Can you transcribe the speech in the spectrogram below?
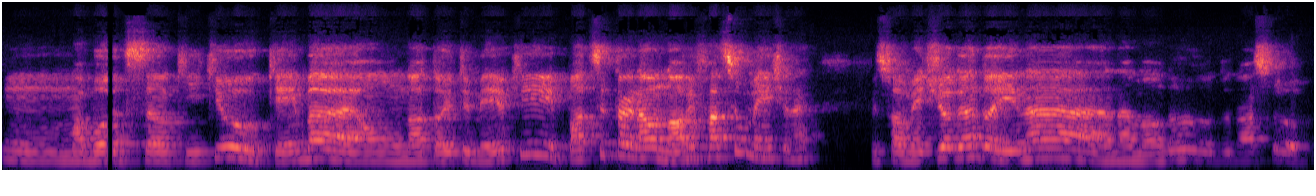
uma boa adição aqui, que o Kemba é um nota 8,5 que pode se tornar um 9 facilmente, né? Principalmente jogando aí na, na mão do, do nosso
